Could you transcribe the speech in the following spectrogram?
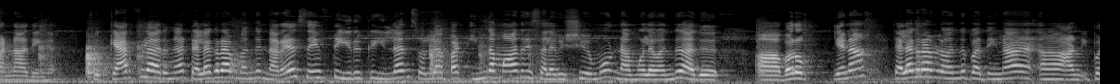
பண்ணாதீங்க. ஸோ கேர்ஃபுல்லாக இருங்க. டெலகிராம் வந்து நிறைய சேஃப்டி இருக்குது இல்லைன்னு சொல்ல பட் இந்த மாதிரி சில விஷயமும் நம்மளை வந்து அது வரும். ஏன்னா டெலகிராமில் வந்து பார்த்திங்கன்னா இப்போ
